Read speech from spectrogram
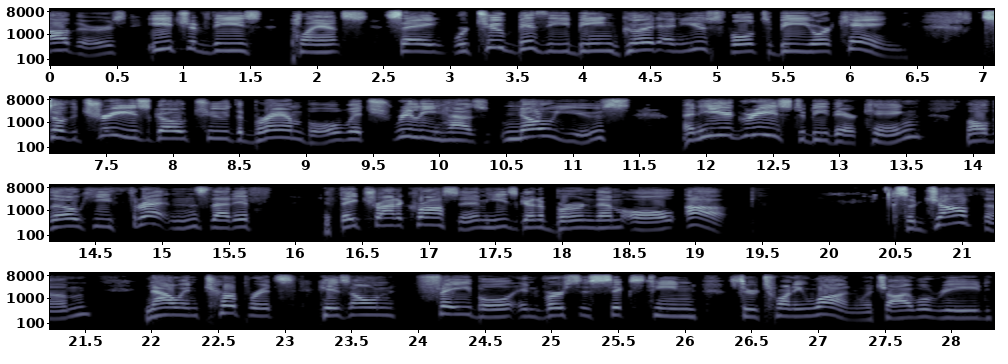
others, each of these plants say, We're too busy being good and useful to be your king. So the trees go to the bramble, which really has no use, and he agrees to be their king, although he threatens that if if they try to cross him, he's going to burn them all up. So Jotham now interprets his own fable in verses 16 through 21, which I will read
